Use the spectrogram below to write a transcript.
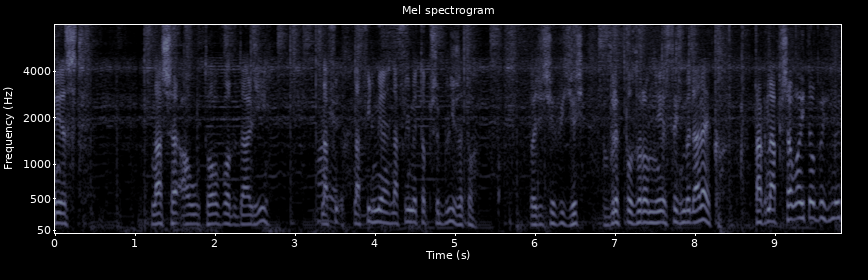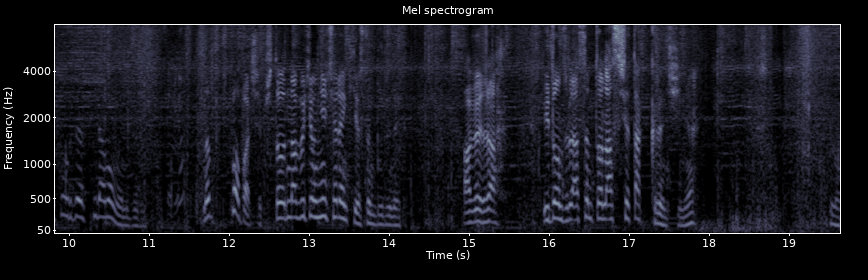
jest nasze auto w oddali. Na, fi- na, filmie, na filmie to przybliżę, to będziecie widzieć. Wbrew pozorom nie jesteśmy daleko. Tak na przełaj to byśmy kurde chwila moment byli. No popatrz to na wyciągnięcie ręki jest ten budynek. A wiesz, a idąc lasem to las się tak kręci, nie? No.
